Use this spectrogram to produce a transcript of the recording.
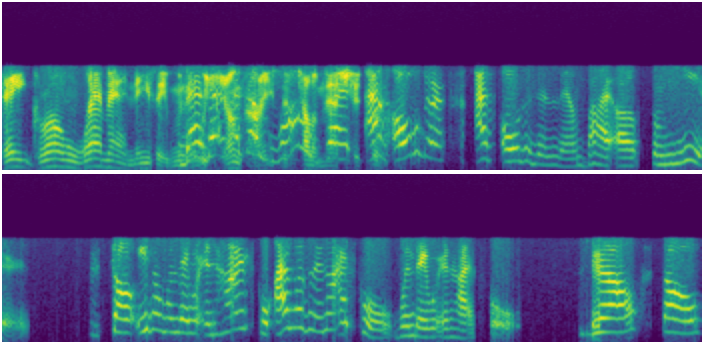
they grown women. Then you say, when that, they were younger, I used wrong, to tell them that shit I'm older. I'm older than them by uh some years. So even when they were in high school, I wasn't in high school when they were in high school. You know, so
